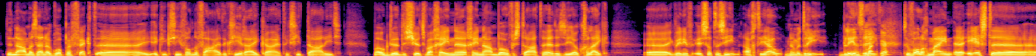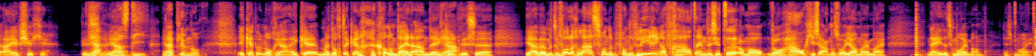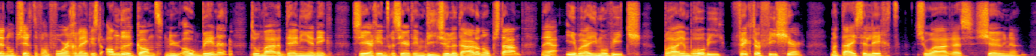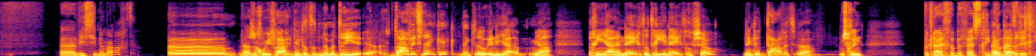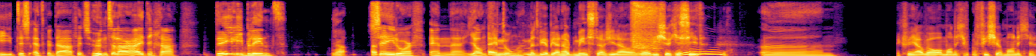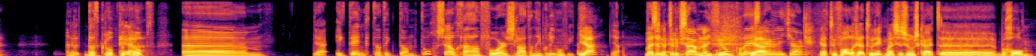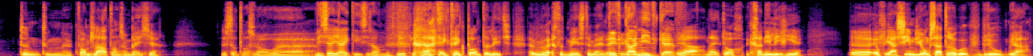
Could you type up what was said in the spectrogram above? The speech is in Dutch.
De namen zijn ook wel perfect. eh, ik, ik, ik zie Van der Vaart, ik zie Rijkaard, ik zie Tadic. Maar ook de, de shirts waar geen, eh, geen naam boven staat. Hè? Dus die ook gelijk... eh, ik weet niet, of, is dat te zien? Achter jou? Nummer drie? Blind? Maar Jazeker. toevallig mijn eh, eerste eh, Ajax-shirtje. Dus, ja, eh, was die. Ja. Heb je hem nog? Ik heb hem nog, ja. Ik, mijn dochter kan, kan hem bijna aan, denk Ja. ik. Dus ja, we hebben toevallig laatst van de, van de vliering afgehaald. En er zitten allemaal wel haaltjes aan. Dat is wel jammer, maar nee, dat is mooi, man. Dat is mooi. Ten opzichte van vorige week is de andere kant nu ook binnen. Toen waren Danny en ik zeer geïnteresseerd in wie zullen daar dan op staan. Nou ja, Ibrahimovic, Brian Brobby, Victor Fischer, Matthijs de Ligt, Suarez, Schöne. Eh, wie is die nummer 8? Ehm, nou, dat is een goede vraag. Ik denk dat het nummer drie... ja, Davids, denk ik. Ik denk zo in de ja, ja, begin jaren 90, 93 of zo. Ik denk dat David... Ja, misschien... We krijgen bevestiging vanuit de regie. Het is Edgar Davids, Huntelaar Heitinga, Daily Blind, Ja. Zeedorf en eh, Jan En Vertongen. met wie heb jij nou het minste als je nou zo die shirtjes ziet? Ehm, Ik vind jou wel een mannetje, een Fischer mannetje. En d- Dat klopt, dat Ja. klopt. Ehm, ja, ik denk dat ik dan toch zou gaan voor Zlatan Ibrahimovic. Ja? Wij zijn natuurlijk samen naar die film geweest Ja. eerder dit jaar. Ja, toevallig. hè, Toen ik mijn seizoenskaart eh, begon, toen, toen eh, kwam Zlatan zo'n beetje. Dus dat was wel... eh, Wie zou jij kiezen dan? Met wie heb je het ja, ik denk Pantelic. Heb ik wel echt het minste mee, denk Dit ik. kan niet, Kev. Ja, nee, toch? Ik ga niet liegen hier. Eh, of ja, Siem de Jong staat er ook. Ik bedoel, ja.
